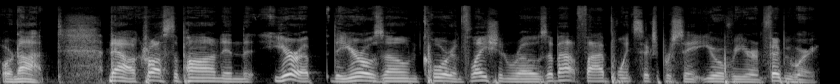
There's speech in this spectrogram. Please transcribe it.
or not. Now, across the pond in the, Europe, the Eurozone core inflation rose about 5.6% year over year in February,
